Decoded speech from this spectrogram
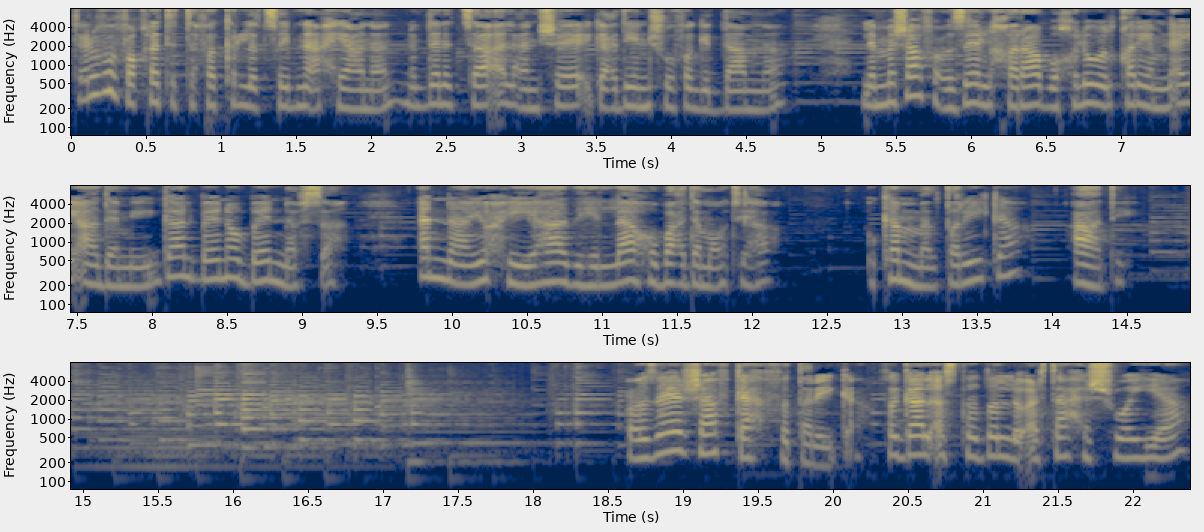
تعرفوا فقرة التفكر اللي تصيبنا أحيانا؟ نبدأ نتساءل عن شيء قاعدين نشوفه قدامنا. لما شاف عزير الخراب وخلو القرية من أي آدمي قال بينه وبين نفسه أن يحيي هذه الله بعد موتها. وكمل طريقه عادي. عزير شاف كهف في طريقه فقال أستظل وأرتاح شوية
